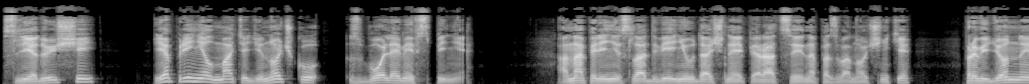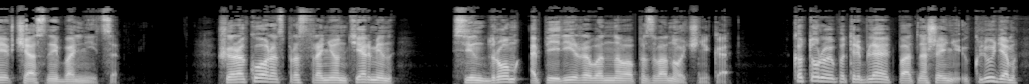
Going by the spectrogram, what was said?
Следующий я принял мать-одиночку с болями в спине. Она перенесла две неудачные операции на позвоночнике, проведенные в частной больнице. Широко распространен термин «синдром оперированного позвоночника», который употребляют по отношению к людям –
